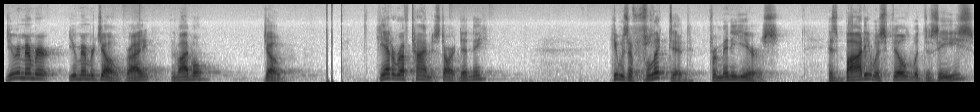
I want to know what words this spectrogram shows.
Do you remember, you remember Job, right? In the Bible? Job. He had a rough time at start, didn't he? He was afflicted for many years. His body was filled with disease.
